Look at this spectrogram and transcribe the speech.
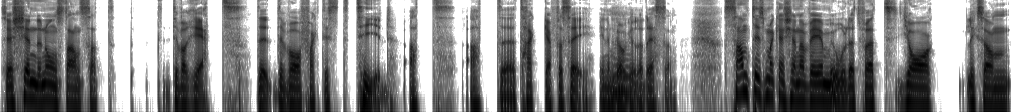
Så jag kände någonstans att det var rätt. Det, det var faktiskt tid att, att eh, tacka för sig i den Mm. blågula dressen. Samtidigt som man kan känna vemodet för att jag liksom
